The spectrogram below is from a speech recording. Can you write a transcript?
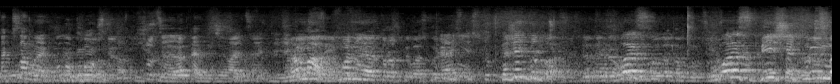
Так само, як було прошлий. Що це опять починається? Роман, можна я трошки вас корю? Скажіть, будь ласка, у вас, у вас більше крім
